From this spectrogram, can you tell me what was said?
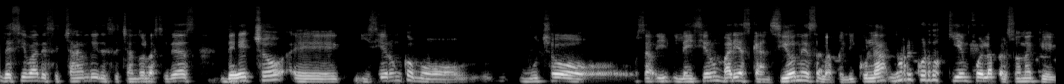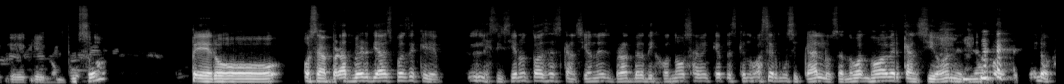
les iba desechando y desechando las ideas. De hecho, eh, hicieron como mucho, o sea, le hicieron varias canciones a la película, no recuerdo quién fue la persona que, que compuso, pero, o sea, Brad Bird ya después de que les hicieron todas esas canciones, Brad Bird dijo, no, ¿saben qué? Pues que no va a ser musical, o sea, no, no va a haber canciones,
